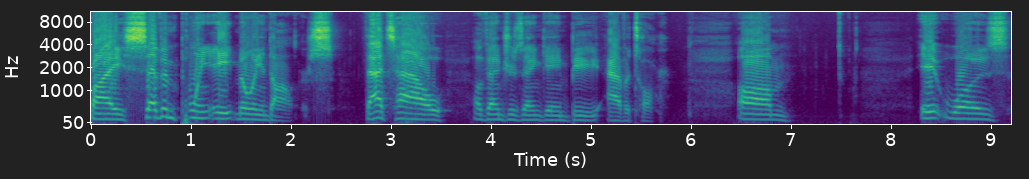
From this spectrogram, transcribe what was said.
by 7.8 million dollars. That's how Avengers Endgame beat Avatar. Um, it was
